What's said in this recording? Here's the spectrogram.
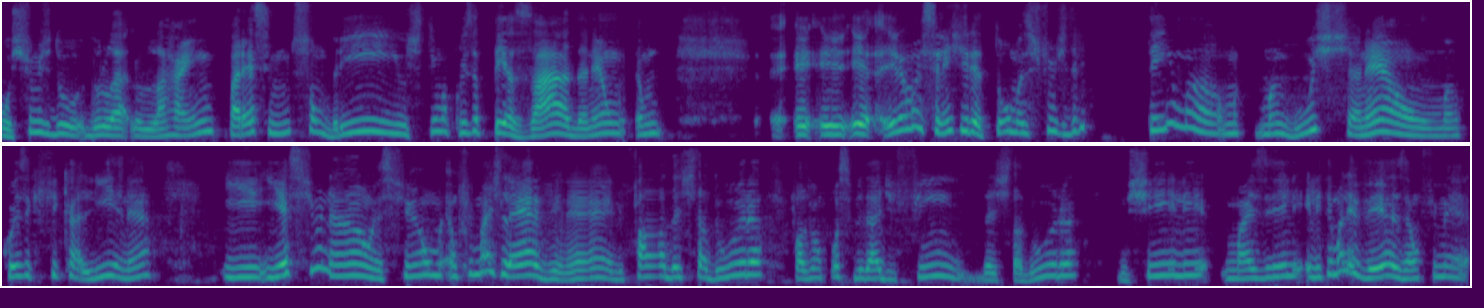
os filmes do, do Larraín parecem muito sombrios, tem uma coisa pesada, né? Um, é um, ele é um excelente diretor, mas os filmes dele têm uma, uma, uma angústia, né? Uma coisa que fica ali, né? E, e, esse filme não, esse filme é um, é um, filme mais leve, né? Ele fala da ditadura, fala de uma possibilidade de fim da ditadura no Chile, mas ele, ele tem uma leveza, é um filme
